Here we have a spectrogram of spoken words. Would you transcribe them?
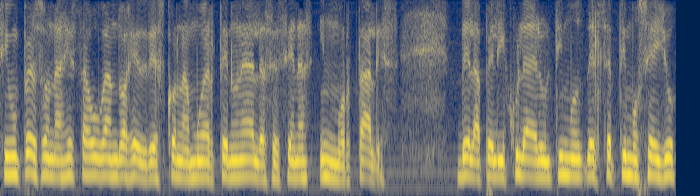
Si un personaje está jugando ajedrez con la muerte en una de las escenas inmortales de la película del último del séptimo sello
